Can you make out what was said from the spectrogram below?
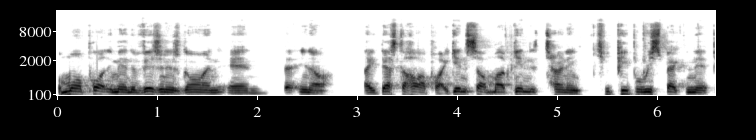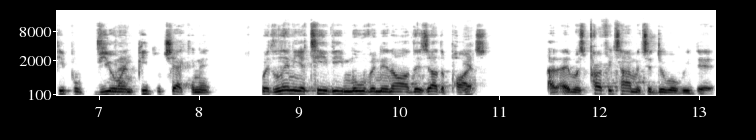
But more importantly, man, the vision is going and, you know, like that's the hard part. Getting something up, getting it turning, people respecting it, people viewing, right. people checking it. With linear TV moving and all these other parts, yep. It was perfect timing to do what we did.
